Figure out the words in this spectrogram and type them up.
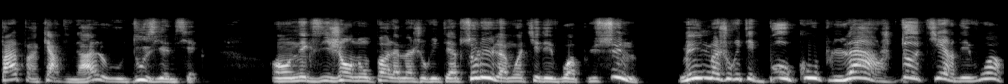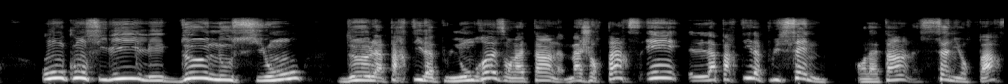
pape un cardinal au XIIe siècle, en exigeant non pas la majorité absolue, la moitié des voix plus une, mais une majorité beaucoup plus large, deux tiers des voix. On concilie les deux notions de la partie la plus nombreuse, en latin la major pars, et la partie la plus saine, en latin la senior pars,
